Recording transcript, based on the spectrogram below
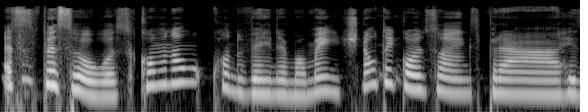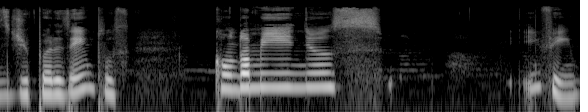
Essas pessoas, como não quando vêm normalmente, não têm condições para residir, por exemplo, condomínios, enfim.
